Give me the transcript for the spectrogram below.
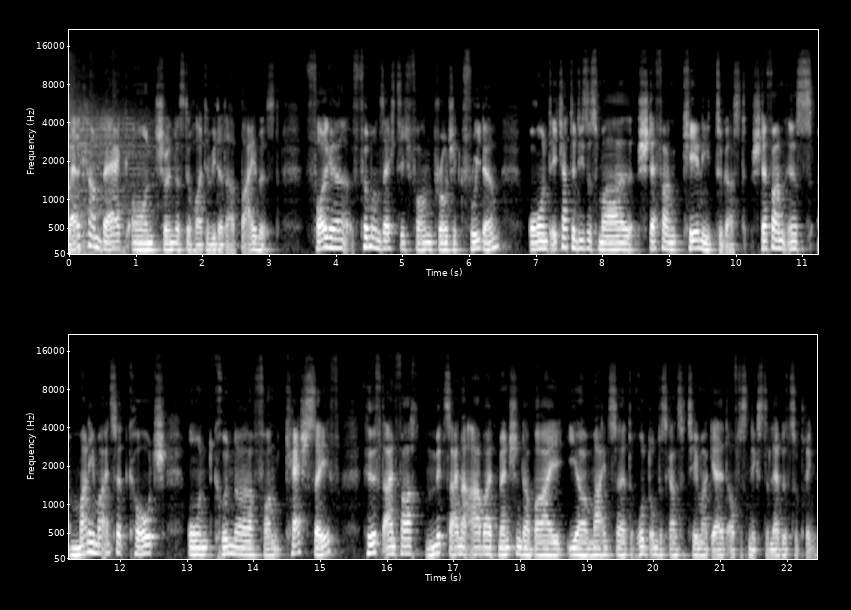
Welcome back und schön, dass du heute wieder dabei bist. Folge 65 von Project Freedom und ich hatte dieses Mal Stefan Keni zu Gast. Stefan ist Money Mindset Coach und Gründer von CashSafe, hilft einfach mit seiner Arbeit Menschen dabei, ihr Mindset rund um das ganze Thema Geld auf das nächste Level zu bringen.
